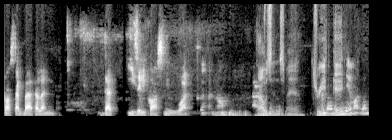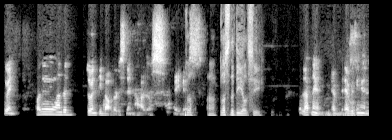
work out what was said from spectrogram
cross tag battle and that easily cost me what? Ano? Thousands, man. Ano, 3k Hindi naman, 120. Pali $120 then halos, I guess. plus uh, plus the DLC. Lahat na yun. Everything yun.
